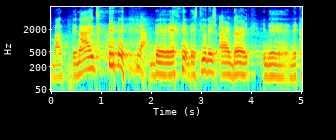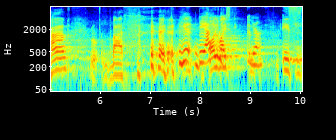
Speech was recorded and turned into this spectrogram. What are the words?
but the night, Yeah. the, the students are there in the, the camp, but You, they have to- always uh, yeah. is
